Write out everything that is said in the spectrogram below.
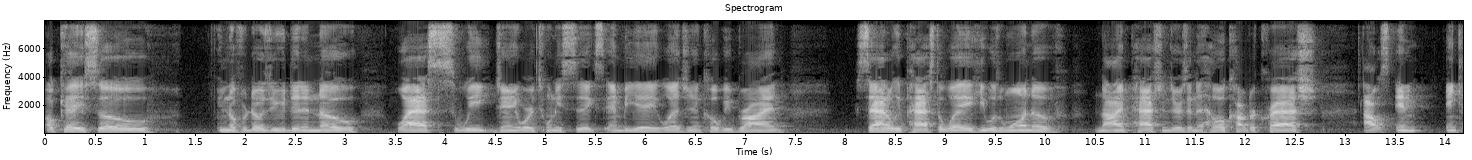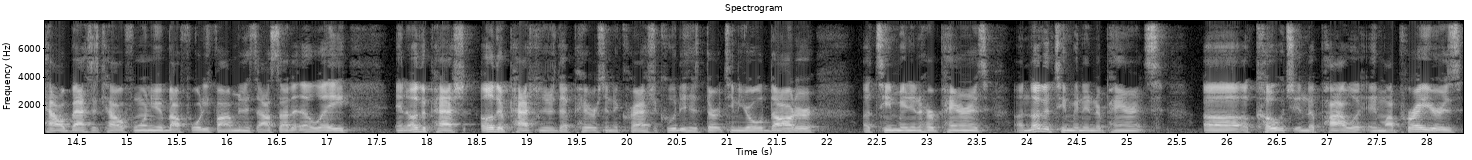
Okay, so you know, for those of you who didn't know, last week, January 26th, NBA legend Kobe Bryant sadly passed away. He was one of nine passengers in a helicopter crash out in in Calabasas, California, about 45 minutes outside of LA. And other pas- other passengers that perished in the crash included his 13 year old daughter, a teammate and her parents, another teammate and her parents, uh, a coach, and the pilot. And my prayers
